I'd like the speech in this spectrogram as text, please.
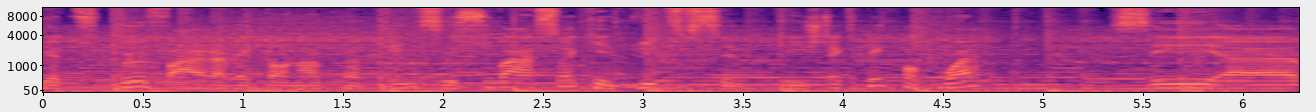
que tu peux faire avec ton entreprise, c'est souvent ça qui est le plus difficile. Et je t'explique pourquoi. C'est euh,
